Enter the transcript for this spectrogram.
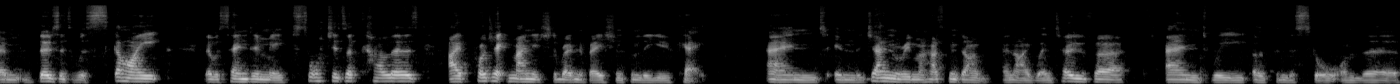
um, those that was Skype. They were sending me swatches of colours. I project managed the renovation from the UK. And in the January, my husband and I went over and we opened the school on the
